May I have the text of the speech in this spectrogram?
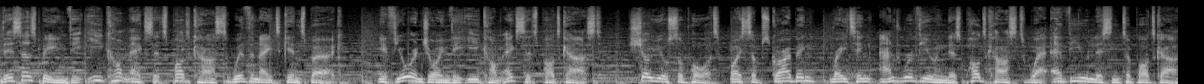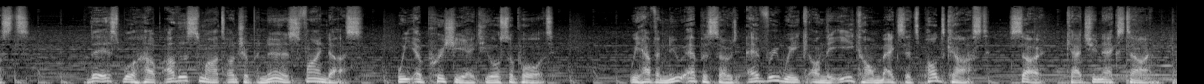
This has been the Ecom Exits podcast with Nate Ginsburg. If you're enjoying the Ecom Exits podcast, show your support by subscribing, rating, and reviewing this podcast wherever you listen to podcasts. This will help other smart entrepreneurs find us. We appreciate your support. We have a new episode every week on the Ecom Exits podcast, so catch you next time.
